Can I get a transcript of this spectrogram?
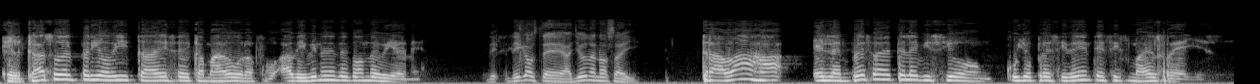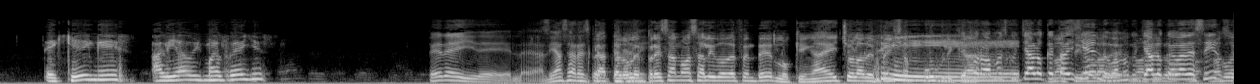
El caso del periodista es el camarógrafo. Adivinen de dónde viene. Diga usted, ayúdenos ahí. Trabaja en la empresa de televisión cuyo presidente es Ismael Reyes. ¿De quién es aliado Ismael Reyes? PDI, de la Alianza Rescate. Pero, pero la empresa no ha salido a defenderlo. Quien ha hecho la defensa Sí. pública. pero vamos a escuchar lo que no está diciendo, de- vamos a escuchar ha lo que va a decir, no,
